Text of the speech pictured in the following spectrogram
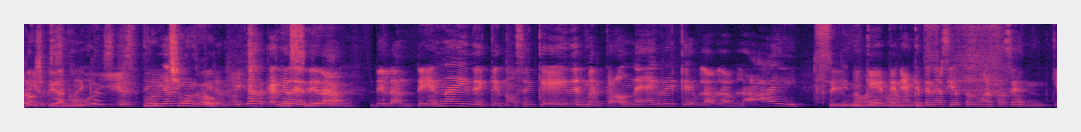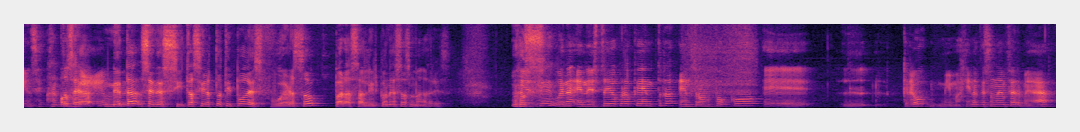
conspiranoicas. teorías conspiranoicas acá que de, la, de la antena y de que no sé qué, y del mercado negro y que bla, bla, bla. Y, sí, no, y que tenían que tener ciertos muertos en quién sé cuánto O sea, neta, se necesita cierto tipo de esfuerzo para salir con esas madres. bueno, en esto yo creo que entro, entra un poco, eh, creo, me imagino que es una enfermedad,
